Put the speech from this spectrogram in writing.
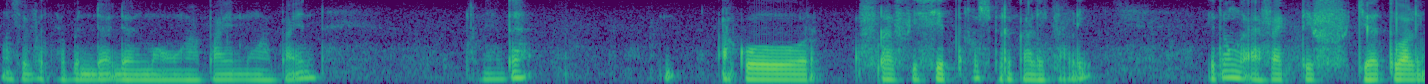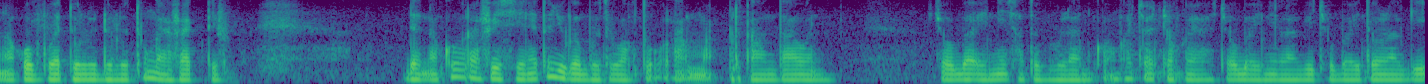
yang sifatnya benda dan mau ngapain, mau ngapain ternyata aku revisi terus berkali-kali itu nggak efektif. Jadwal yang aku buat dulu-dulu tuh nggak efektif. Dan aku revisi ini tuh juga butuh waktu lama bertahun-tahun. Coba ini satu bulan kok nggak cocok ya? Coba ini lagi coba itu lagi.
